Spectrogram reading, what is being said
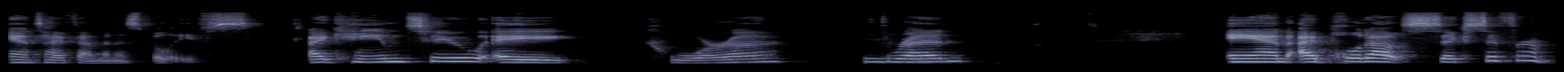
anti feminist beliefs. I came to a Quora Mm-hmm. thread and I pulled out six different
